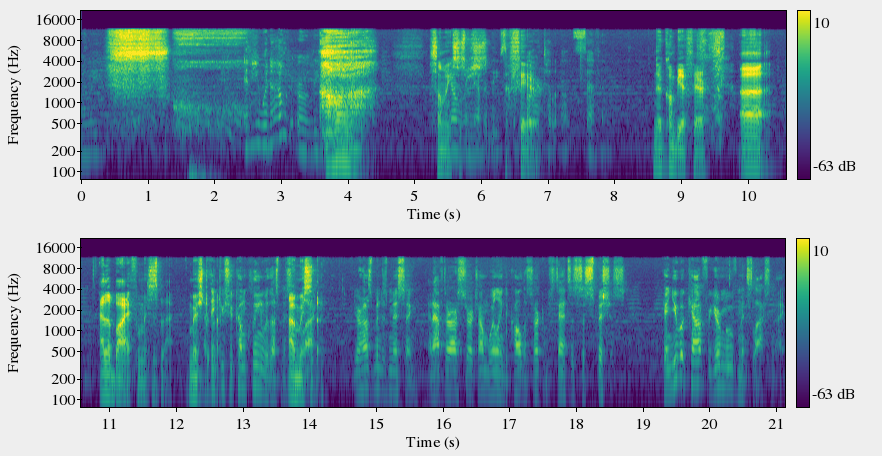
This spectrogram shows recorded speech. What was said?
early. And he went out early. Ah, something Normally sus- never leaves a the fair. bar till about seven. No, it can't be a fair. Uh, alibi for Mrs. Black. Mr. I think Black. you should come clean with us, Mr. Oh, Mrs. Black. Black. Your husband is missing, and after our search, I'm willing to call the circumstances suspicious. Can you account for your movements last night?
